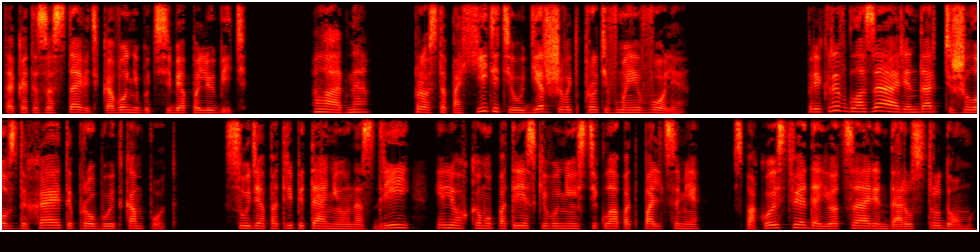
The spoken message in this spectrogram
так это заставить кого-нибудь себя полюбить. Ладно, просто похитить и удерживать против моей воли. Прикрыв глаза, арендар тяжело вздыхает и пробует компот. Судя по трепетанию ноздрей и легкому потрескиванию стекла под пальцами, спокойствие дается арендару с трудом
